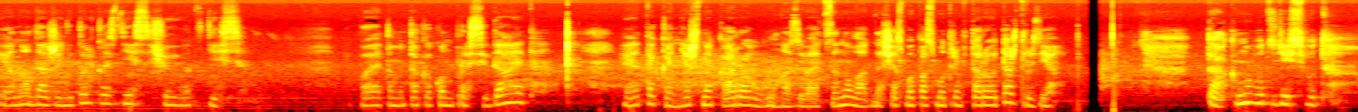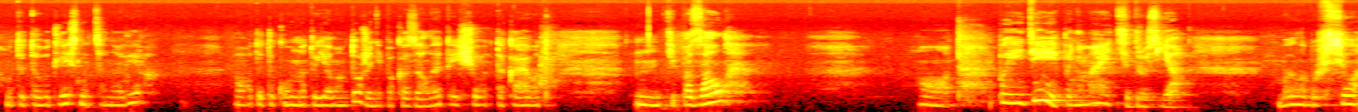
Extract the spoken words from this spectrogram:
И она даже не только здесь, еще и вот здесь. Поэтому, так как он проседает, это, конечно, караул называется. Ну ладно, сейчас мы посмотрим второй этаж, друзья. Так, ну вот здесь вот, вот эта вот лестница наверх. А вот эту комнату я вам тоже не показала. Это еще вот такая вот типа зал. Вот. По идее, понимаете, друзья, было бы все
